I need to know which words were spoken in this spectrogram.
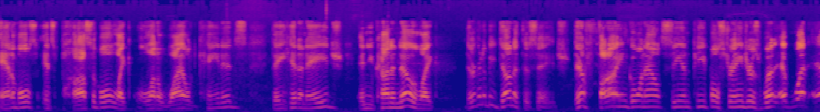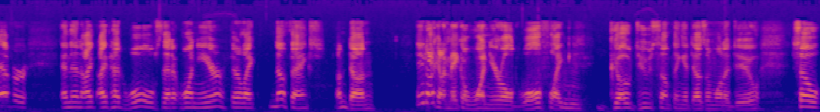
animals it's possible like a lot of wild canids they hit an age and you kind of know like they're going to be done at this age. They're fine going out seeing people strangers what, whatever. And then I've, I've had wolves that at one year they're like no thanks i'm done. You're not going to make a one year old wolf like mm-hmm. go do something it doesn't want to do. So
